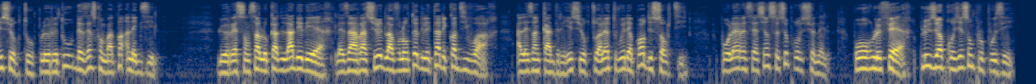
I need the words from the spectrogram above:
et surtout pour le retour des ex-combattants en exil. Le responsable local de l'ADDR les a rassurés de la volonté de l'État de Côte d'Ivoire à les encadrer et surtout à leur trouver des portes de sortie pour leur insertion socio-professionnelle. Pour le faire, plusieurs projets sont proposés,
